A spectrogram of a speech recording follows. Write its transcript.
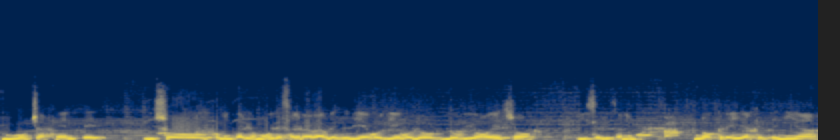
mucha gente hizo comentarios muy desagradables de Diego, Diego lo, lo vio eso y se desanimó. No creía que tenía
